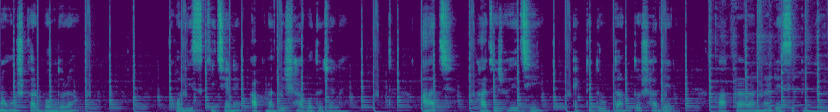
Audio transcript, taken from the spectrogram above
নমস্কার বন্ধুরা, কলিস কিচেনে আপনাদের স্বাগত জানাই। আজ হাজির হয়েছি একটি দুর্দান্ত স্বাদের কাঁকড়া রান্নার রেসিপি নিয়ে।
